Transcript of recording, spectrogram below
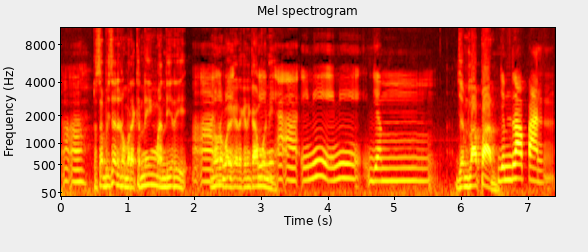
ah, ah. Terus habis itu ada nomor rekening mandiri. Ah, ah, nomor ini- rekening kamu ini, nih. ah, ah, ini ini jam Jam 8. jam 8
